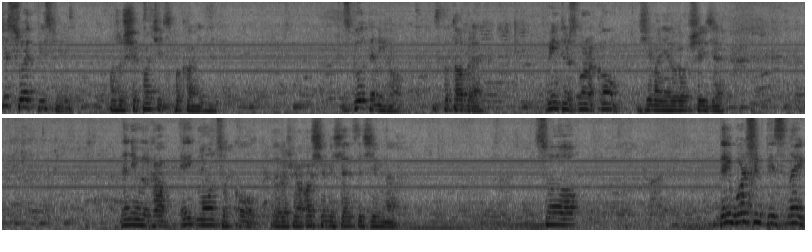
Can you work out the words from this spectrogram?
Just sweat peacefully. Możesz się pocić spokojnie. It's good anyhow. Jest to dobre. Winter's gonna come. Zima niedługo przyjdzie. Then you will have eight months of cold. Będziesz miał 8 miesięcy zimna. So they worship this snake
